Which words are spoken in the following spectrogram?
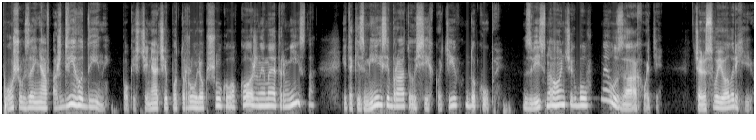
Пошук зайняв аж дві години, поки щенячий патруль обшукував кожний метр міста і таки зміг зібрати усіх котів докупи. Звісно, гонщик був не у захваті через свою алергію.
